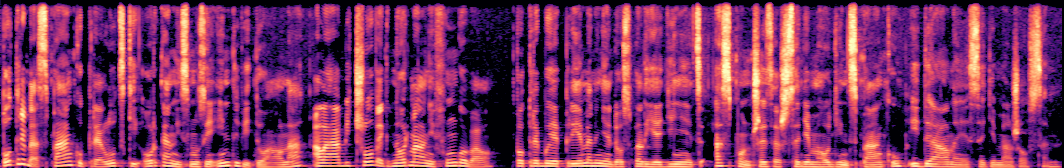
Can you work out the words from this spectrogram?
Potreba spánku pre ľudský organizmus je individuálna, ale aby človek normálne fungoval, potrebuje priemerne dospelý jedinec aspoň 6 až 7 hodín spánku, ideálne je 7 až 8.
